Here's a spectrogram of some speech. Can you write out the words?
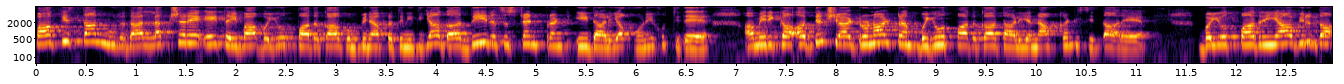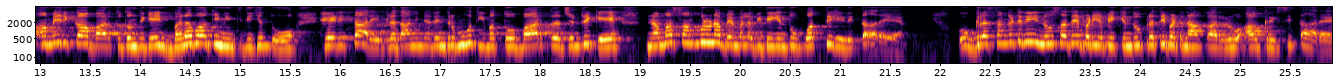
ಪಾಕಿಸ್ತಾನ್ ಮೂಲದ ಲಕ್ಷರೆ ಎ ತೈಬಾ ಭಯೋತ್ಪಾದಕ ಗುಂಪಿನ ಪ್ರತಿನಿಧಿಯಾದ ದಿ ರೆಸಿಸ್ಟೆಂಟ್ ಫ್ರಂಟ್ ಈ ದಾಳಿಯ ಹೊಣೆ ಹೊತ್ತಿದೆ ಅಮೆರಿಕ ಅಧ್ಯಕ್ಷ ಡೊನಾಲ್ಡ್ ಟ್ರಂಪ್ ಭಯೋತ್ಪಾದಕ ದಾಳಿಯನ್ನ ಖಂಡಿಸಿದ್ದಾರೆ. ಭಯೋತ್ಪಾದನೆಯ ವಿರುದ್ಧ ಅಮೆರಿಕ ಭಾರತದೊಂದಿಗೆ ಬಲವಾಗಿ ನಿಂತಿದೆ ಎಂದು ಹೇಳಿದ್ದಾರೆ. ಪ್ರಧಾನಿ ನರೇಂದ್ರ ಮೋದಿ ಮತ್ತು ಭಾರತದ ಜನರಿಗೆ ನಮ್ಮ ಸಂಪೂರ್ಣ ಬೆಂಬಲವಿದೆ ಎಂದು ಒತ್ತಿ ಹೇಳಿದ್ದಾರೆ. ಉಗ್ರ ಸಂಘಟನೆಯನ್ನು ಸದೆ ಬಡಿಯಬೇಕೆಂದು ಪ್ರತಿಭಟನಾಕಾರರು ಆಗ್ರಹಿಸಿದ್ದಾರೆ.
